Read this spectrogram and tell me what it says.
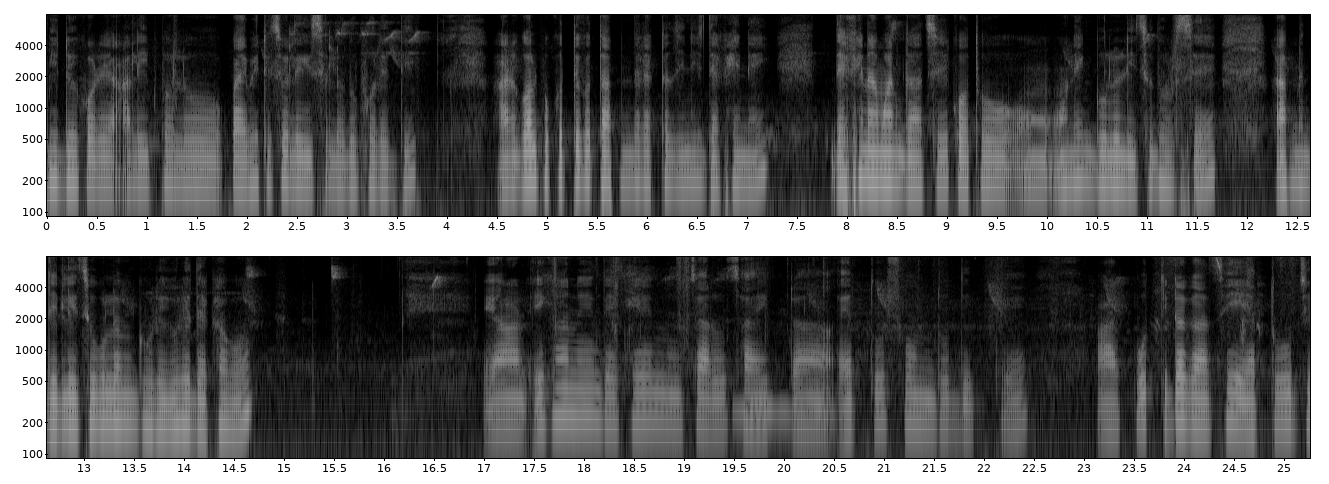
ভিডিও করে, আলিফ হলো প্রাইভেটে চলে গেছিল দুপুরের দিক। আর গল্প করতে করতে আপনাদের একটা জিনিস দেখাই নাই। দেখেন আমার গাছে কত, অনেকগুলো লিচু ধরছে। আপনাদের লিচুগুলো আমি ঘুরে ঘুরে দেখাবো। আর এখানে দেখেন চারো সাইডটা এত সুন্দর দেখতে। আর প্রতিটা গাছে এত যে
